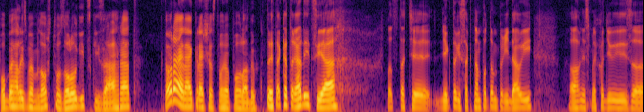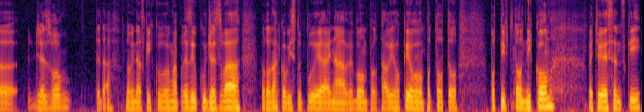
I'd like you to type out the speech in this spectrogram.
Pobehali sme množstvo zoologických záhrad. Ktorá je najkrajšia z tvojho pohľadu? To je taká tradícia. V podstate niektorí sa k nám potom pridali. Hlavne sme chodili s jazzvom, teda v novinárskych kruhoch má prezivku jazzva, rovnako vystupuje aj na webovom portáli hokejovom pod, touto, pod týmto nikom, Peťo Jesenský.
